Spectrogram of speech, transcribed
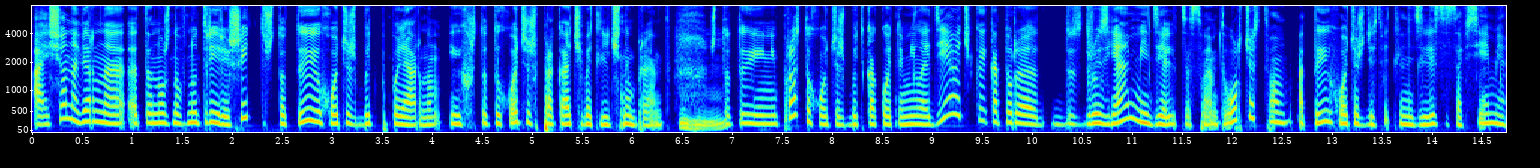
А еще, наверное, это нужно внутри решить, что ты хочешь быть популярным и что ты хочешь прокачивать личный бренд. Мгм. Что ты не просто хочешь быть какой-то милой девочкой, которая с друзьями делится своим творчеством, а ты хочешь действительно делиться со всеми.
